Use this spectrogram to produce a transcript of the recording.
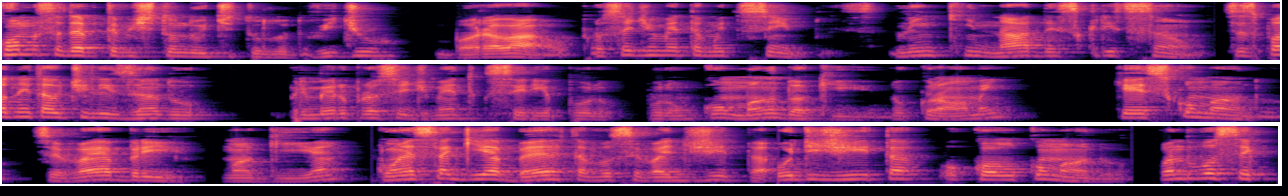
Como você deve ter visto no título do vídeo, bora lá. O procedimento é muito simples. Link na descrição. Vocês podem estar utilizando o primeiro procedimento que seria por, por um comando aqui no Chrome, que é esse comando. Você vai abrir uma guia. Com essa guia aberta, você vai digitar ou digita ou cola o comando. Quando você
